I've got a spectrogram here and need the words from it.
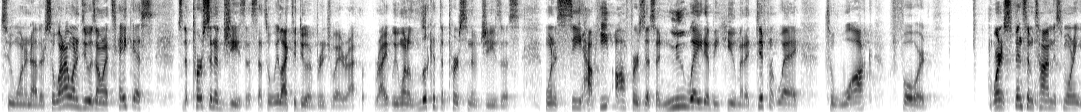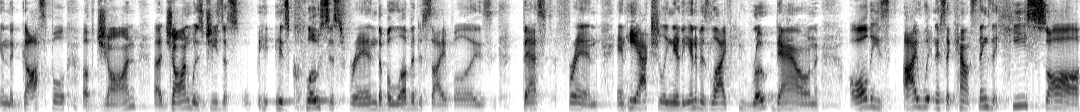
to one another. So, what I want to do is, I want to take us to the person of Jesus. That's what we like to do at Bridgeway, right? We want to look at the person of Jesus. We want to see how he offers us a new way to be human, a different way to walk forward. We're going to spend some time this morning in the Gospel of John. Uh, John was Jesus, his closest friend, the beloved disciple, his best friend. And he actually, near the end of his life, he wrote down all these eyewitness accounts, things that he saw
